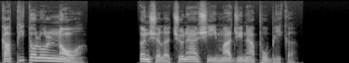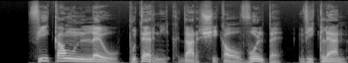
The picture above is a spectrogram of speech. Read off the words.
Capitolul 9. Înșelăciunea și imaginea publică. Fii ca un leu puternic, dar și ca o vulpe viclean.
